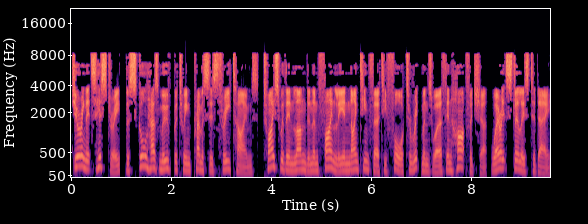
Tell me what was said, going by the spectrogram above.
During its history, the school has moved between premises three times, twice within London and finally in 1934 to Rickmansworth in Hertfordshire, where it still is today.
